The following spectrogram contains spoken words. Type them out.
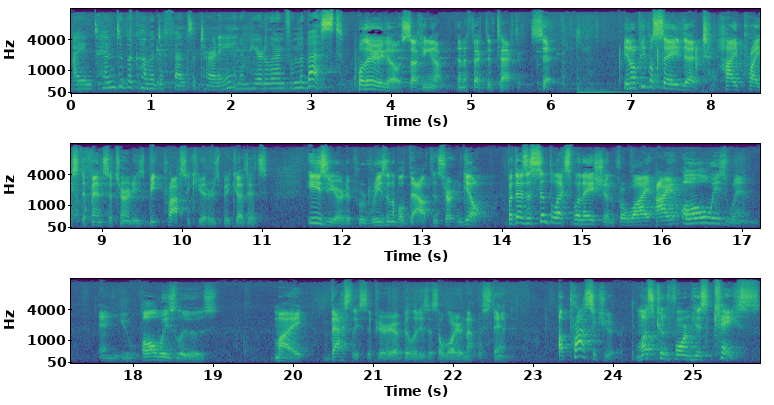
I intend to become a defense attorney, and I'm here to learn from the best. Well, there you go. Sucking up. An effective tactic. Sit. You know, people say that high priced defense attorneys beat prosecutors because it's easier to prove reasonable doubt than certain guilt. But there's a simple explanation for why I always win and you always lose, my vastly superior abilities as a lawyer notwithstanding. A prosecutor must conform his case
